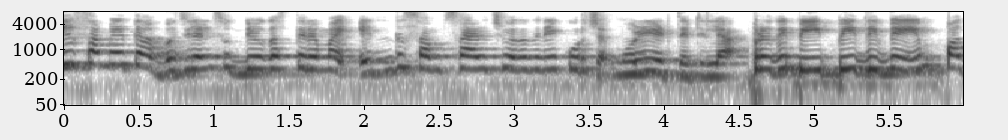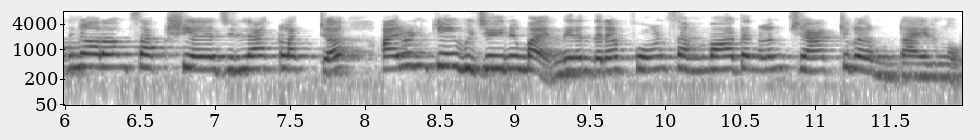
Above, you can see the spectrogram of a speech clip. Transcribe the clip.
ഈ സമയത്ത് വിജിലൻസ് ഉദ്യോഗസ്ഥരുമായി എന്ത് സംസാരിച്ചു എന്നതിനെ കുറിച്ച് മൊഴിയെടുത്തിട്ടില്ല. പ്രതി പി പി ദിവ്യയും പതിനാറാം സാക്ഷിയായ ജില്ലാ കളക്ടർ അരുൺ കെ വിജയനുമായി നിരന്തരം ഫോൺ സംവാദങ്ങളും ചാറ്റുകളും ഉണ്ടായിരുന്നു.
